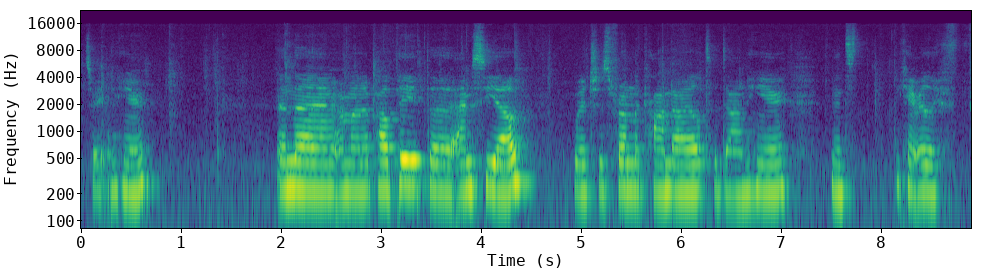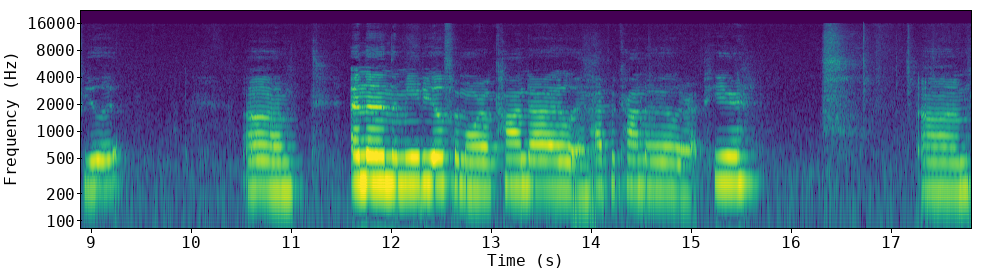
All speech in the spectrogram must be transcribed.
It's right in here. And then I'm gonna palpate the MCL, which is from the condyle to down here. And it's you can't really feel it. Um, and then the medial femoral condyle and epicondyle are up here. Um,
